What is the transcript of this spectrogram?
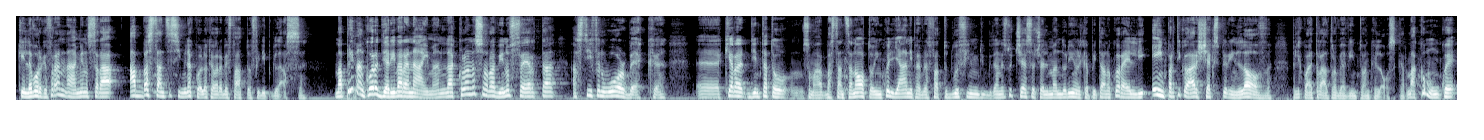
che il lavoro che farà Nyman sarà abbastanza simile a quello che avrebbe fatto Philip Glass. Ma prima ancora di arrivare a Nyman, la colonna sonora viene offerta a Stephen Warbeck, eh, che era diventato insomma, abbastanza noto in quegli anni per aver fatto due film di grande successo, cioè Il Mandolino e Il Capitano Corelli e in particolare Shakespeare in Love, per il quale tra l'altro aveva vinto anche l'Oscar. Ma comunque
